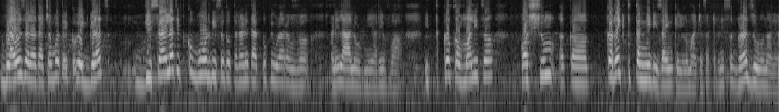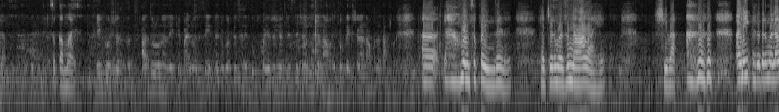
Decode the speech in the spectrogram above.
ब्लाऊज आला. त्याच्यामुळे ते एक वेगळंच दिसायलाच इतकं गोड दिसत होतं ना? आणि त्यात तो पिवळा रंग. आणि लाल ओढणी अरे वा. इतकं कमालीचं कॉस्ट्युम करेक्ट त्यांनी डिझाईन केलेलं माझ्यासाठी आणि सगळंच जुळून आलेलं. सो कमाल. एक गोष्ट आज जुळून आलंय की पायलवादीचे इंटरव्ह्यू करतेस आणि तू पैजण घातलीस त्याच्यावर तुझं नाव आहे. तो प्रेक्षकांना आम्हाला दाखव. माझं पैंजण आहे. ह्याच्यावर माझं नाव आहे शिवा. आणि खरं तर मला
